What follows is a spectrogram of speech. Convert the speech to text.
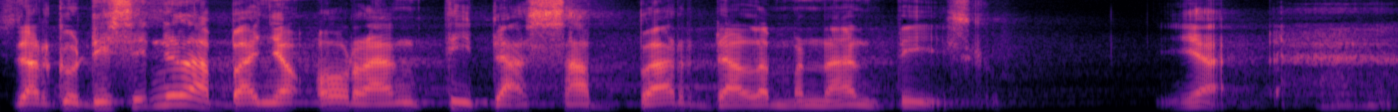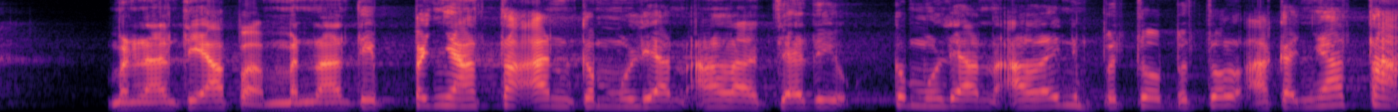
Saudaraku, di sinilah banyak orang tidak sabar dalam menanti. Ya, menanti apa? Menanti penyataan kemuliaan Allah. Jadi kemuliaan Allah ini betul-betul akan nyata.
